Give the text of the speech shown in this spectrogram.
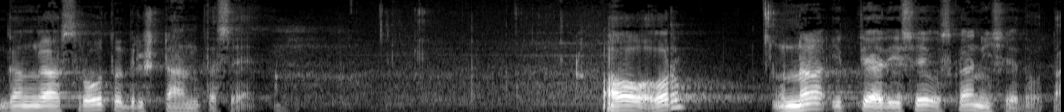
गंगा स्रोत दृष्टांत से। और न इत्यादि से उसका निषेध होता।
